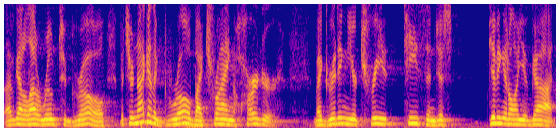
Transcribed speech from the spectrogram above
I've got a lot of room to grow. But you're not going to grow by trying harder, by gritting your tree, teeth and just giving it all you've got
